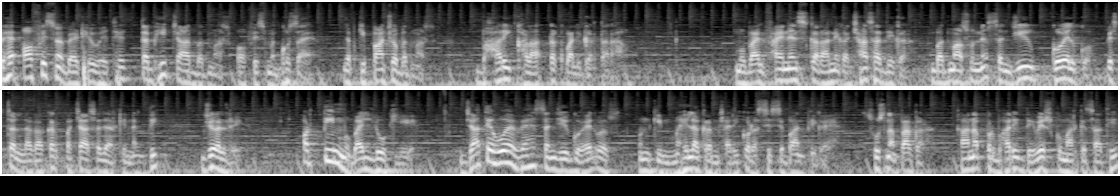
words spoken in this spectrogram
वह ऑफ़िस में बैठे हुए थे, तभी चार बदमाश ऑफ़िस में घुस आए, जबकि पाँचों बदमाश भारी खड़ा रखवाली करता रहा। मोबाइल फाइनेंस कराने का झांसा देकर बदमाशों ने संजीव गोयल को पिस्टल लगाकर पचास हज़ार की नकदी, ज्वेलरी और तीन मोबाइल लूट लिए। जाते हुए वह संजीव गोयल व उनकी महिला कर्मचारी को रस्सी से बाँध भी गए। सूचना पाकर थाना प्रभारी देवेश कुमार के साथ ही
